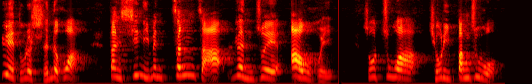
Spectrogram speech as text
阅读了神的话，但心里面挣扎、认罪、懊悔，说主啊，求你帮助我，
